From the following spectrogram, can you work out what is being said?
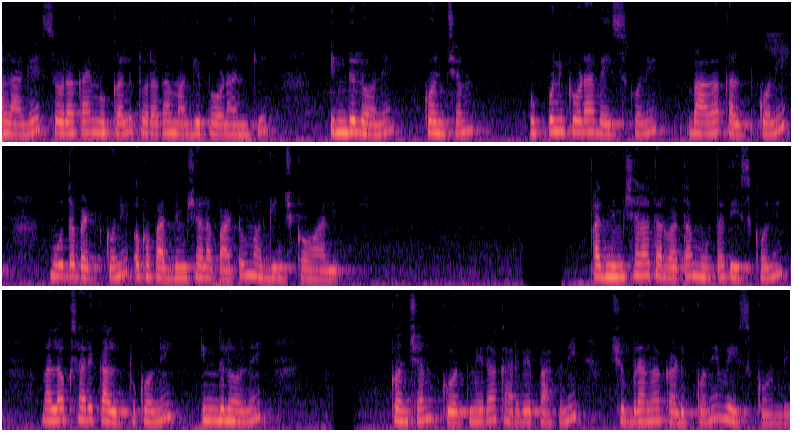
అలాగే సొరకాయ ముక్కలు త్వరగా మగ్గిపోవడానికి ఇందులోనే కొంచెం ఉప్పుని కూడా వేసుకొని బాగా కలుపుకొని మూత పెట్టుకొని ఒక పది నిమిషాల పాటు మగ్గించుకోవాలి. పది నిమిషాల తర్వాత మూత తీసుకొని మళ్ళీ ఒకసారి కలుపుకొని ఇందులోనే కొంచెం కొత్తిమీర కరివేపాకుని శుభ్రంగా కడుక్కొని వేసుకోండి.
